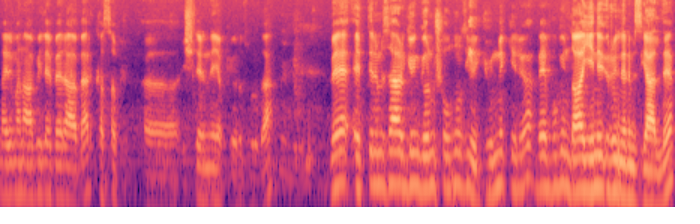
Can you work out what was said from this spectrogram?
Nariman abiyle beraber kasap e, işlerini yapıyoruz burada. Ve etlerimiz her gün görmüş olduğunuz gibi günlük geliyor ve bugün daha yeni ürünlerimiz geldi.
